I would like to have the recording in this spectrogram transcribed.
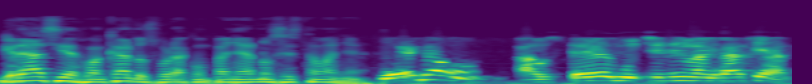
Gracias Juan Carlos por acompañarnos esta mañana. Bueno, a ustedes muchísimas gracias.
